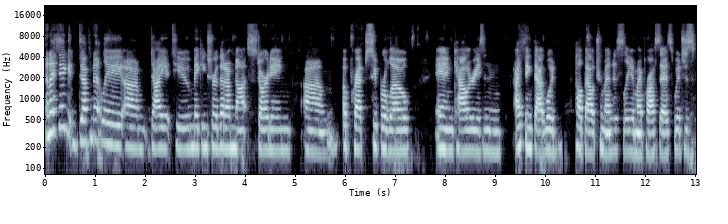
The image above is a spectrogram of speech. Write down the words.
And I think definitely um, diet too, making sure that I'm not starting um, a prep super low in calories. And I think that would help out tremendously in my process, which is,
